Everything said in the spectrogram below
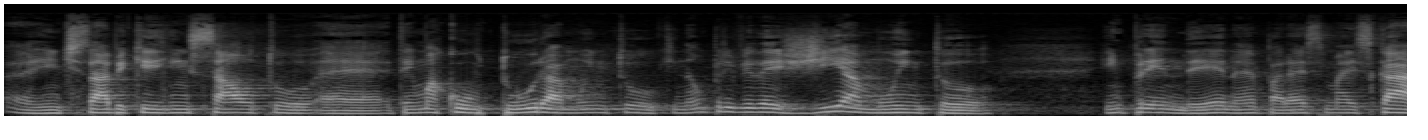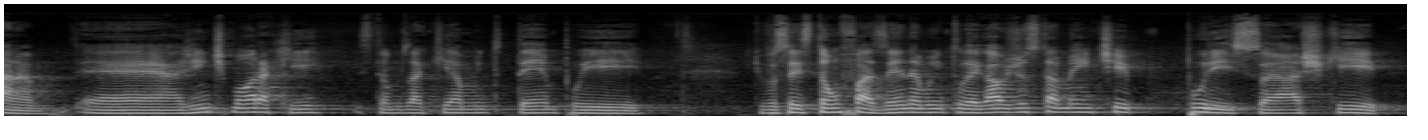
a gente sabe que em Salto é... tem uma cultura muito que não privilegia muito empreender, né? Parece, mas cara, é, a gente mora aqui, estamos aqui há muito tempo e o que vocês estão fazendo é muito legal, justamente por isso. Eu acho que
